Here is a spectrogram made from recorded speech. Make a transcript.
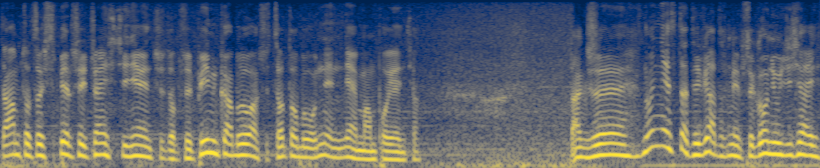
Tam to coś z pierwszej części, nie wiem czy to przypinka była, czy co to było, nie, nie mam pojęcia. Także, no niestety wiatr mnie przegonił dzisiaj,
